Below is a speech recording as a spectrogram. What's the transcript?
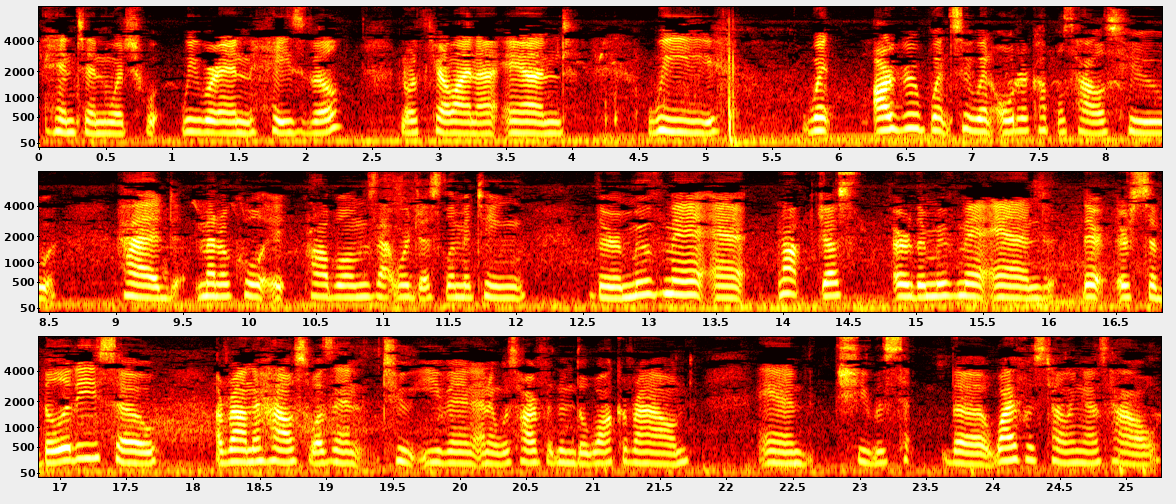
Hinton, which we were in Hayesville, North Carolina, and we went, our group went to an older couple's house who had medical problems that were just limiting their movement and not just or their movement and their, their stability. So around the house wasn't too even and it was hard for them to walk around. And she was the wife was telling us how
